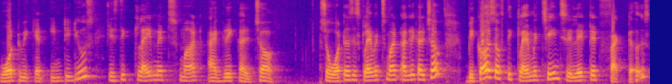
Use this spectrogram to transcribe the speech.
what we can introduce is the climate smart agriculture so what is this climate smart agriculture? Because of the climate change related factors,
